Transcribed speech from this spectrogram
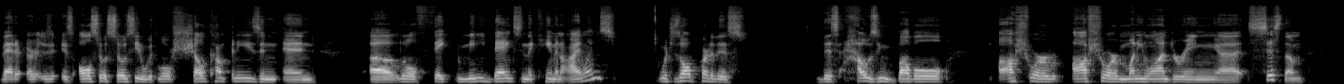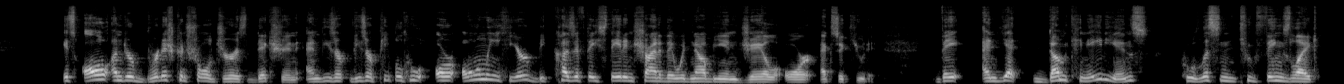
that are, is also associated with little shell companies and and uh, little fake mini banks in the Cayman Islands, which is all part of this this housing bubble, offshore offshore money laundering uh, system. It's all under British controlled jurisdiction, and these are these are people who are only here because if they stayed in China, they would now be in jail or executed. They and yet dumb Canadians who listen to things like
